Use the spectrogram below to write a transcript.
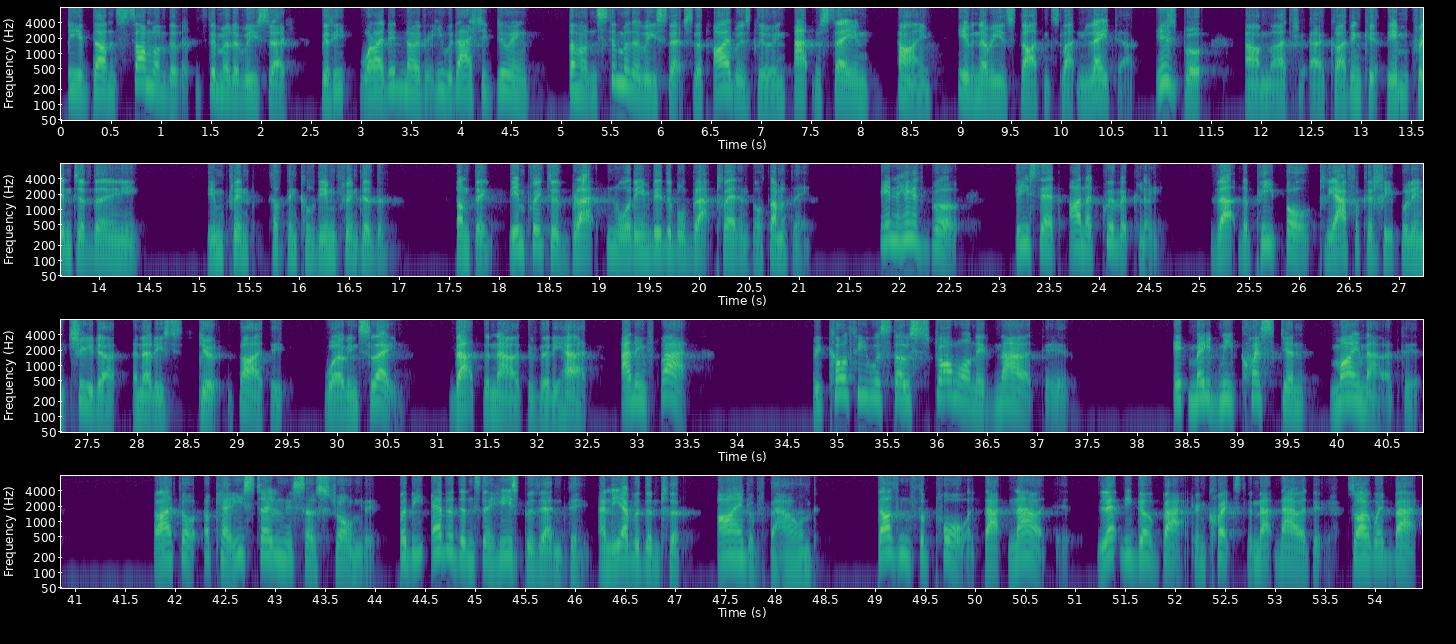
he had done some of the similar research, but he, what I didn't know that he was actually doing some similar research that I was doing at the same time, even though he had started slightly later. His book, um, I, uh, I think the imprint of the, imprint, something called the imprint of the something, the imprint of black or the invisible black presence or something. In his book, he said unequivocally that the people, the African people in Tudor and early Stuart society were enslaved. That's the narrative that he had. And in fact, because he was so strong on his narrative, it made me question my narrative. And I thought, okay, he's telling this so strongly, but the evidence that he's presenting and the evidence that I've found doesn't support that narrative. Let me go back and question that narrative. So I went back.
